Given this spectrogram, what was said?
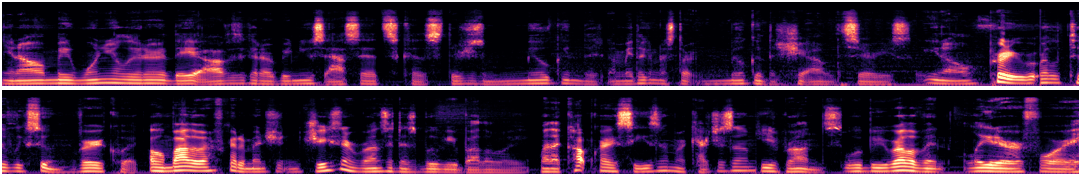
You know, made one year later, they obviously gotta reuse assets because they're just milking the. I mean, they're gonna start milking the shit out of the series. You know, pretty relatively soon, very quick. Oh, and by the way, I forgot to mention Jason runs in this movie, by the way. When the cop guy sees him or catches him, he runs. Will be relevant later for a,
